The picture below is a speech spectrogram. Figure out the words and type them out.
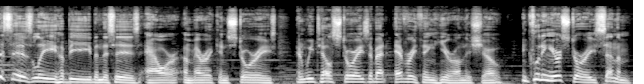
This is Lee Habib, and this is Our American Stories. And we tell stories about everything here on this show, including your stories. Send them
